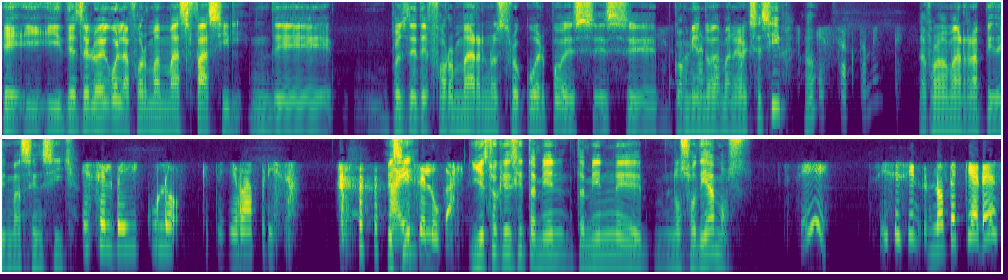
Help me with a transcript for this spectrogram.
Eh, y, y desde luego la forma más fácil de pues de deformar nuestro cuerpo es, es eh, comiendo de manera excesiva, ¿no? Exactamente. La forma más rápida y más sencilla. Es el vehículo que te lleva a prisa a sí. ese lugar. Y esto quiere decir también, también eh, nos odiamos. Sí, sí, sí, sí. No te quieres,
